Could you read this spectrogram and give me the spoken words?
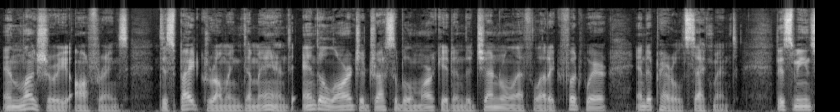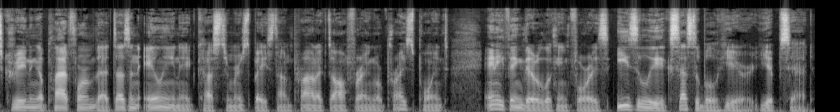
and luxury offerings, despite growing demand and a large addressable market in the general athletic footwear and apparel segment. This means creating a platform that doesn't alienate customers based on product offering or price point. Anything they're looking for is easily accessible here, Yip said.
